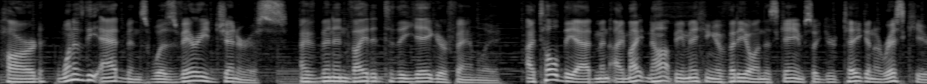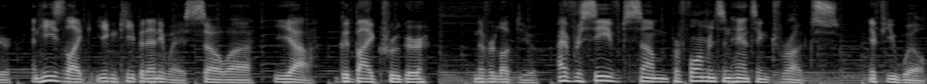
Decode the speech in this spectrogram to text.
hard. One of the admins was very generous. I've been invited to the Jaeger family. I told the admin I might not be making a video on this game, so you're taking a risk here. And he's like, you can keep it anyways. So, uh, yeah. Goodbye, Kruger. Never loved you. I've received some performance enhancing drugs, if you will.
